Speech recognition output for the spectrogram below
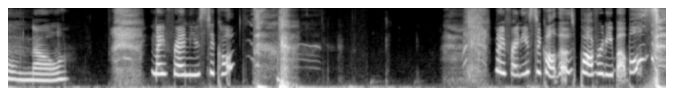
Oh no. my friend used to call. my friend used to call those poverty bubbles.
